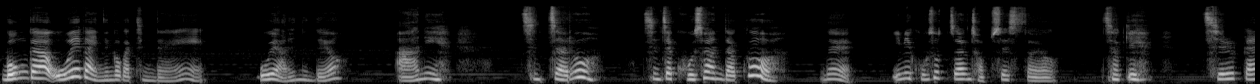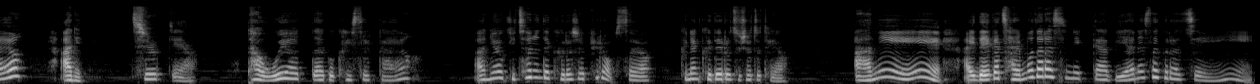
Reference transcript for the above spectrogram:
뭔가 오해가 있는 것 같은데. 오해 안 했는데요? 아니, 진짜로? 진짜 고소한다고? 네, 이미 고소장 접수했어요. 저기, 지울까요? 아니, 지울게요. 다 오해였다고 글 쓸까요? 아니요, 귀찮은데 그러실 필요 없어요. 그냥 그대로 두셔도 돼요. 아니, 아니, 내가 잘못 알았으니까 미안해서 그러지.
